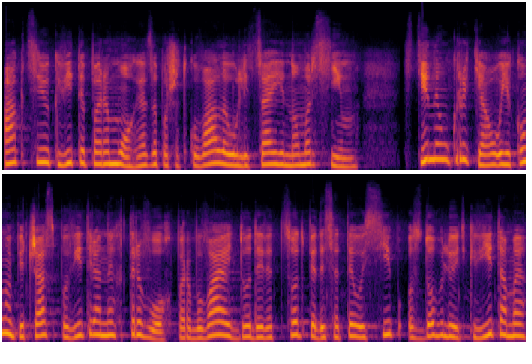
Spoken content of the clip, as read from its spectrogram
Акцію Квіти перемоги започаткували у ліцеї номер 7 Стіни укриття, у якому під час повітряних тривог перебувають до 950 осіб, оздоблюють квітами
